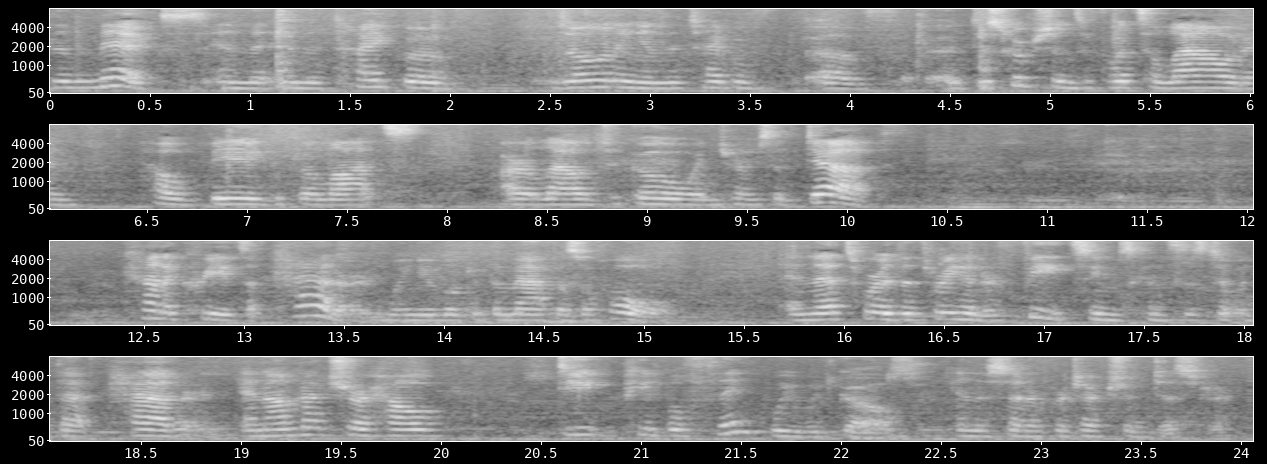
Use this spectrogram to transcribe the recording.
the mix and the, and the type of zoning and the type of, of uh, descriptions of what's allowed and how big the lots are allowed to go in terms of depth kind of creates a pattern when you look at the map as a whole. And that's where the three hundred feet seems consistent with that pattern. And I'm not sure how deep people think we would go in the center protection district.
